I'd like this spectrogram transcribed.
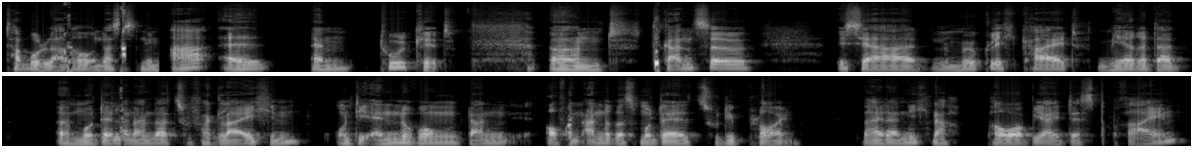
Tabulare und das ist nämlich ALM Toolkit. Und das Ganze ist ja eine Möglichkeit, mehrere äh, Modelle einander zu vergleichen und die Änderungen dann auf ein anderes Modell zu deployen. Leider nicht nach Power BI Desktop rein,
